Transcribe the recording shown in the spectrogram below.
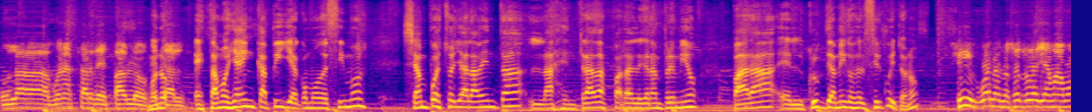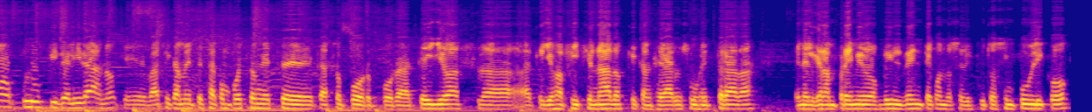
Hola, buenas tardes, Pablo. bueno, estamos ya en capilla, como decimos. Se han puesto ya a la venta las entradas para el Gran Premio para el Club de Amigos del Circuito, ¿no? Sí, bueno, nosotros lo llamamos Club Fidelidad, ¿no? que básicamente está compuesto en este caso por, por aquellos, aquellos aficionados que canjearon sus entradas en el Gran Premio 2020 cuando se disputó sin público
